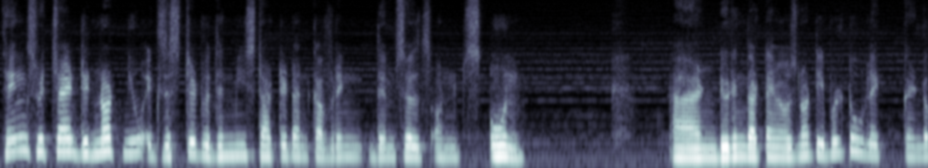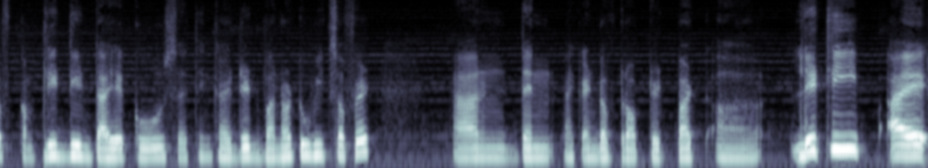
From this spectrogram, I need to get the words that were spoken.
things which I did not knew existed within me started uncovering themselves on its own. And during that time, I was not able to like kind of complete the entire course. I think I did one or two weeks of it and then I kind of dropped it. But uh, lately, I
